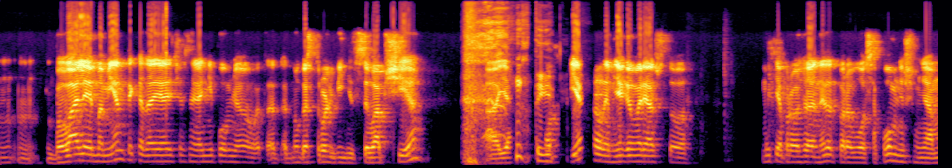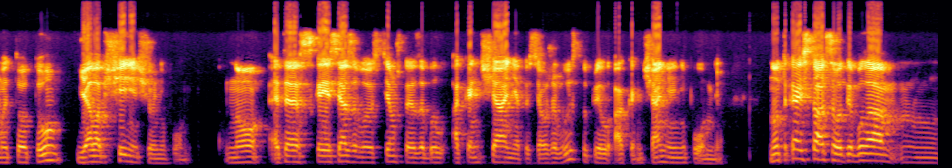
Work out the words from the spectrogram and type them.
М-м. Бывали моменты, когда я, честно говоря, не помню вот, одну гастроль в Виннице вообще. А я приехал, и мне говорят, что мы тебя провожали на этот паровоз, а помнишь меня, мы то-то. Я вообще ничего не помню. Но это скорее связываю с тем, что я забыл окончание, то есть я уже выступил, а окончание не помню. Ну, такая ситуация, вот я была,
